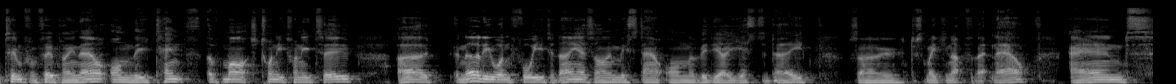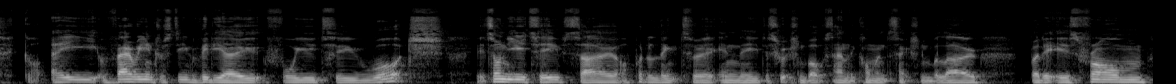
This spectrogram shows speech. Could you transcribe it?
Tim from Fair Play Now on the 10th of March 2022. Uh, an early one for you today as I missed out on the video yesterday. So just making up for that now. And got a very interesting video for you to watch. It's on YouTube, so I'll put a link to it in the description box and the comment section below. But it is from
